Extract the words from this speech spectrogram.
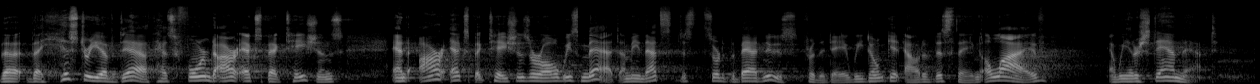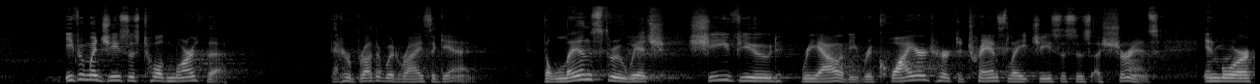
The, the history of death has formed our expectations, and our expectations are always met. I mean, that's just sort of the bad news for the day. We don't get out of this thing alive, and we understand that. Even when Jesus told Martha that her brother would rise again, the lens through which she viewed reality required her to translate Jesus' assurance in more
